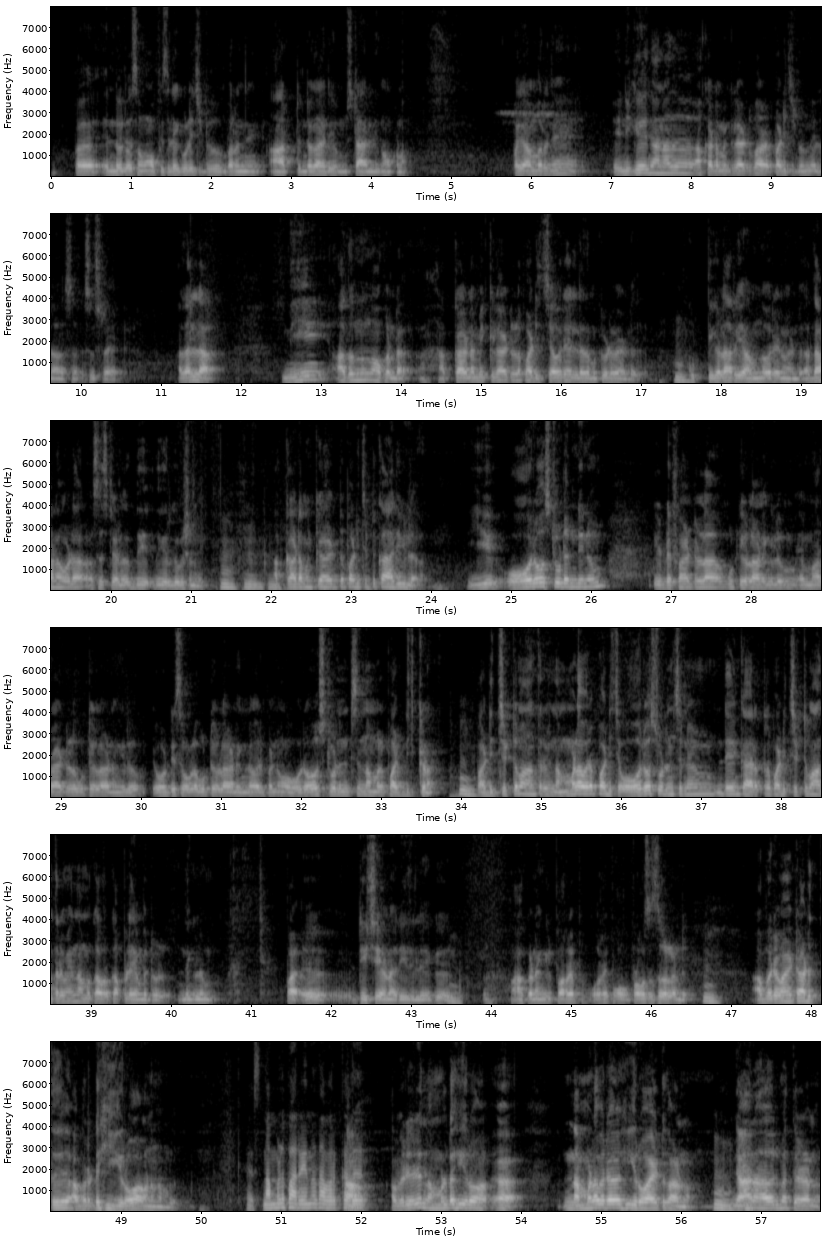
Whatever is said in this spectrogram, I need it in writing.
അപ്പോൾ എന്റെ ഒരു ദിവസം ഓഫീസിലേക്ക് വിളിച്ചിട്ട് പറഞ്ഞ് ആർട്ടിന്റെ കാര്യം സ്റ്റാലിൽ നോക്കണം. അപ്പോൾ ഞാൻ പറഞ്ഞ് എനിക്ക് ഞാനത് അക്കാഡമിക്കലായിട്ട് പഠിച്ചിട്ടൊന്നുമില്ല സിസ്റ്ററെ അതല്ല നീ അതൊന്നും നോക്കണ്ട. അക്കാഡമിക്കലായിട്ടുള്ള പഠിച്ചവരെയല്ല നമുക്കിവിടെ വേണ്ടത്. കുട്ടികളെ അറിയാവുന്നവരെയാണ് വേണ്ടത്. അതാണ് അവിടെ അസിസ്റ്റന്റ് ദീർഘവിഷണി ഉം. ഉം. അക്കാഡമിക്കായിട്ട് പഠിച്ചിട്ട് കാര്യമില്ല. ഈ ഓരോ സ്റ്റുഡന്റിനും ഈ ഡെഫായിട്ടുള്ള കുട്ടികളാണെങ്കിലും എം ആർ ആയിട്ടുള്ള കുട്ടികളാണെങ്കിലും ഓട്ടിസം ഉള്ള കുട്ടികളാണെങ്കിലും അവർ പിന്നെ ഓരോ സ്റ്റുഡൻസിനും നമ്മൾ പഠിക്കണം. പഠിച്ചിട്ട് മാത്രമേ നമ്മൾ അവരെ പഠിച്ച ഓരോ സ്റ്റുഡൻസിന്റെയും ക്യാരക്ടർ പഠിച്ചിട്ട് മാത്രമേ നമുക്ക് അവർക്ക് അപ്ലൈ ചെയ്യാൻ പറ്റുള്ളൂ. എന്തെങ്കിലും ടീച്ച് ചെയ്യണ രീതിയിലേക്ക് ആക്കണമെങ്കിൽ കുറേ കുറേ പ്രോസസ്സുകളുണ്ട് അവരുമായിട്ട് അടുത്ത് അവരുടെ ഹീറോ ആവണം നമ്മൾ. നമ്മൾ പറയുന്നത് അവർക്കത് അവർ നമ്മളുടെ ഹീറോ നമ്മളവരെ ഹീറോ ആയിട്ട് കാണണം. ഞാൻ ആ ഒരു മെത്തേഡാണ്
